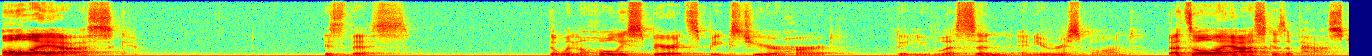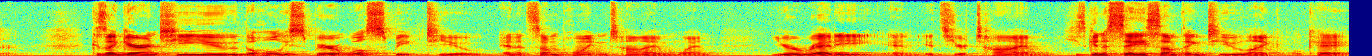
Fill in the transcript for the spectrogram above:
All I ask is this that when the Holy Spirit speaks to your heart, that you listen and you respond. That's all I ask as a pastor. Because I guarantee you the Holy Spirit will speak to you, and at some point in time when you're ready and it's your time, He's going to say something to you like, okay,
